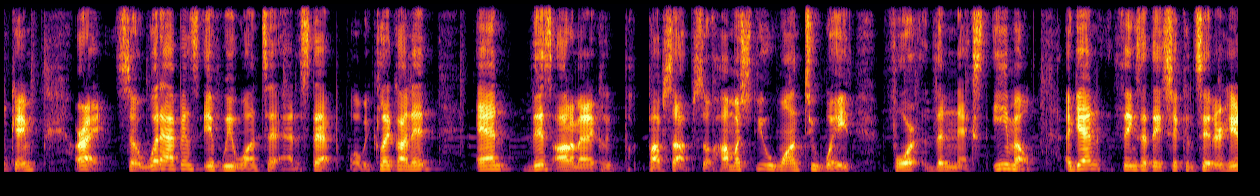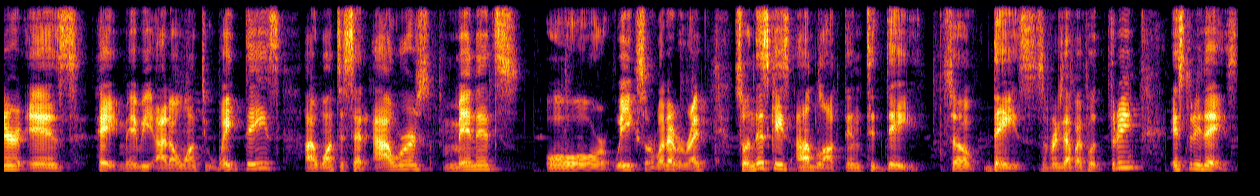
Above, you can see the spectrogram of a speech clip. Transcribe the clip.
okay? All right, so what happens if we want to add a step? Well, we click on it and this automatically pops up. So how much do you want to wait for the next email? Again, things that they should consider here is, hey, maybe I don't want to wait days. I want to set hours, minutes, or weeks or whatever, right? So in this case, I'm locked in today. So days. So for example, I put three, it's three days.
